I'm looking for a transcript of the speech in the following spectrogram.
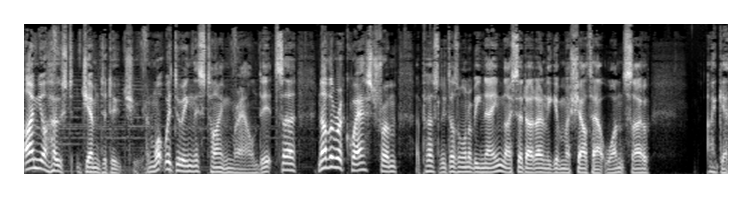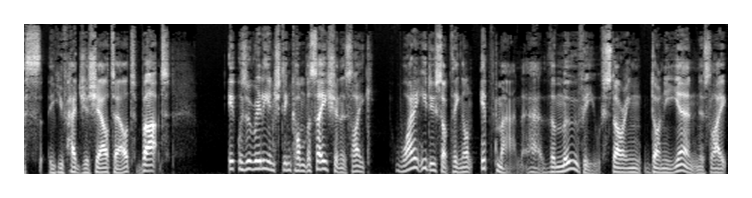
I'm your host, Jem Duducu, and what we're doing this time round, it's uh, another request from a person who doesn't want to be named. I said I'd only give him a shout out once, so I guess you've had your shout out, but it was a really interesting conversation. It's like, why don't you do something on Ip Man, uh, the movie starring Donnie Yen? It's like,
